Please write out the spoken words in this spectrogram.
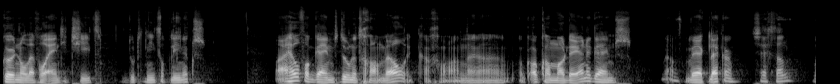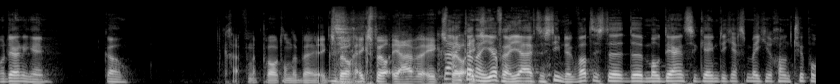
kernel level anti-cheat doet het niet op Linux. Maar heel veel games doen het gewoon wel. Ik kan gewoon, ook, ook al moderne games. Ja, werkt lekker. Zeg dan. Moderne game. Go. Ik ga even naar protondb. Ik speel, ik speel, ja, ik speel. Nou, ik kan ik- aan je vragen. Jij heeft een Steam Deck. Wat is de, de modernste game dat je echt een beetje gewoon triple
